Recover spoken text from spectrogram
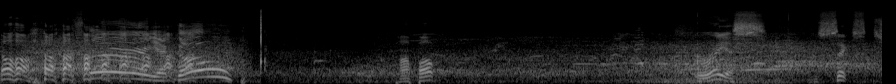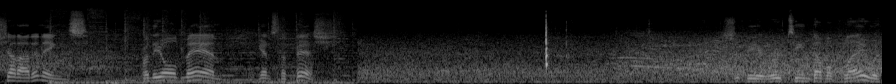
There you go. Pop up. Reyes, six shutout innings for the old man against the fish. Should be a routine double play with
